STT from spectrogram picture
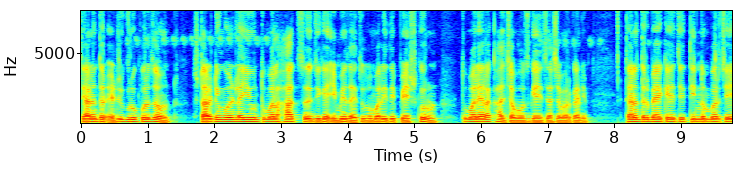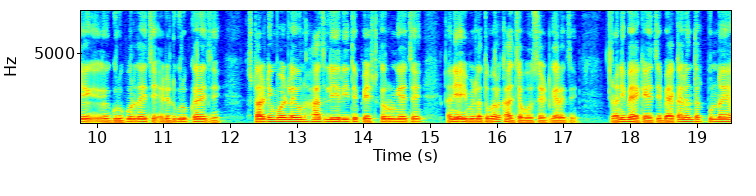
त्यानंतर एडिट ग्रुपवर जाऊन स्टार्टिंग पॉईंटला येऊन तुम्हाला हाच जे काही इमेज आहे तो तुम्हाला इथे पेस्ट करून तुम्हाला याला खालच्या बोस घ्यायचा अशा प्रकारे. त्यानंतर बॅक यायचे तीन नंबरचे ग्रुपवर जायचे एडिट ग्रुप करायचे स्टार्टिंग पॉईंटला येऊन हाच लेअर इथे पेस्ट करून घ्यायचे आणि या इमेजला तुम्हाला खालच्या बोस सेट करायचे आणि बॅक यायचे बॅक आल्यानंतर पुन्हा या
